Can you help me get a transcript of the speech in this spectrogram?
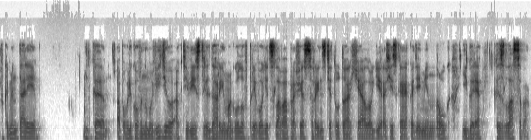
В комментарии к опубликованному видео активист Ильдар Юмагулов приводит слова профессора Института археологии Российской Академии Наук Игоря Кызласова.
